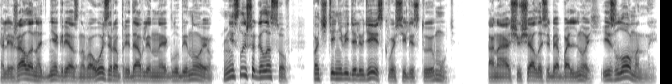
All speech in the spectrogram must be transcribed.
Лежала на дне грязного озера, придавленная глубиною, не слыша голосов, почти не видя людей сквозь илистую муть. Она ощущала себя больной, изломанной,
